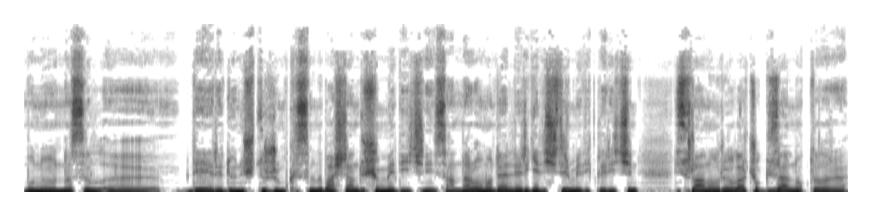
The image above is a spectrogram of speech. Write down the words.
bunu nasıl e, değere dönüştürürüm kısmını baştan düşünmediği için insanlar o modelleri geliştirmedikleri için hüsrana uğruyorlar. Çok güzel noktalara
